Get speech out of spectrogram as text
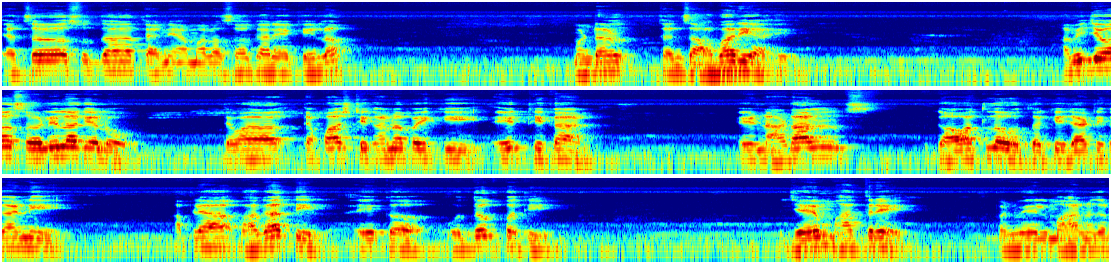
याचं सुद्धा त्यांनी आम्हाला सहकार्य केलं. मंडळ त्यांचा आभारी आहे. आम्ही जेव्हा सहलीला गेलो तेव्हा त्या पाच ठिकाणापैकी एक ठिकाण हे नाडाल गावातलं होतं की ज्या ठिकाणी आपल्या भागातील एक उद्योगपती जयम म्हात्रे पनवेल महानगर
